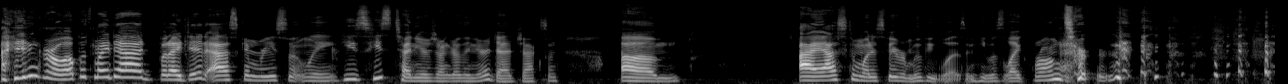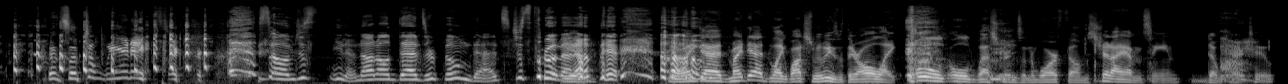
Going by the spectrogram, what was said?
I didn't grow up with my dad, but I did ask him recently. He's he's ten years younger than your dad, Jackson. Um, I asked him what his favorite movie was, and he was like, "Wrong Turn." It's such a weird answer. so I'm just, you know, not all dads are film dads. Just throw that Yeah. out there. Yeah, my Um, dad, my dad like watched movies, but they're all like old, old westerns and war films. Shit, I haven't seen. Don't care to.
